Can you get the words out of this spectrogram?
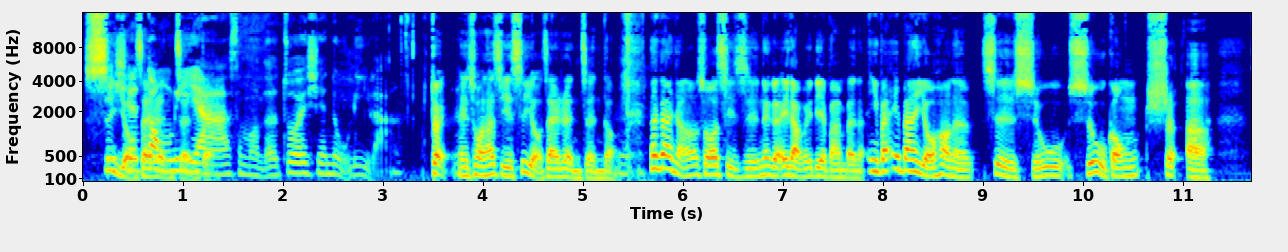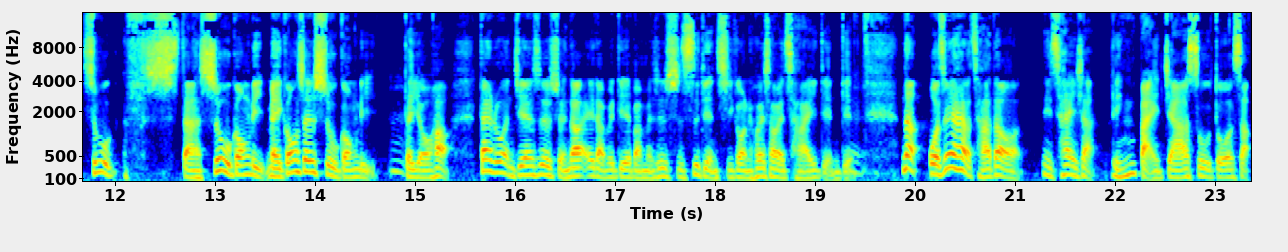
是有在动力啊什么的做一些努力啦。对，没错，它其实是有在认真的。那刚才讲到说，其实那个 AWD 版本的，一般一般油耗呢是十五十五公升呃。十五啊，十五公里每公升十五公里的油耗，但如果你今天是选到 AWDA 版本，是十四点七公里，会稍微差一点点。那我这边还有查到，你猜一下零百加速多少？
